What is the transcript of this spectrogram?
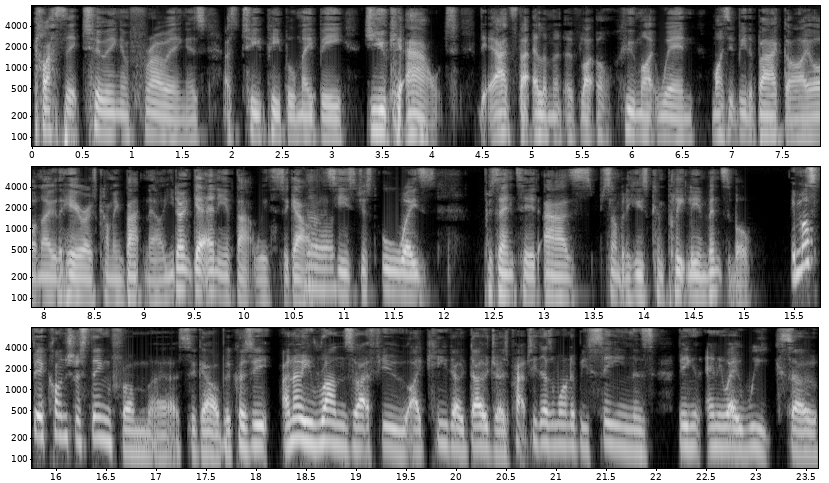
classic toing and froing as, as two people maybe duke it out. It adds that element of like, oh, who might win? Might it be the bad guy? Oh no, the hero's coming back now. You don't get any of that with Seagal because he's just always presented as somebody who's completely invincible it must be a conscious thing from uh, because he, I know he runs like a few Aikido dojos. Perhaps he doesn't want to be seen as being in any way weak, so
